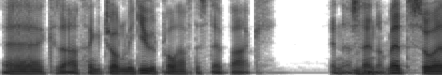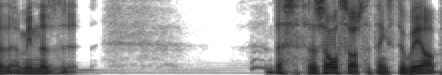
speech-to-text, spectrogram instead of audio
Because uh, I think John McGhee would probably have to step back in a mm-hmm. centre mid. So uh, I mean, there's there's there's all sorts of things to weigh up,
